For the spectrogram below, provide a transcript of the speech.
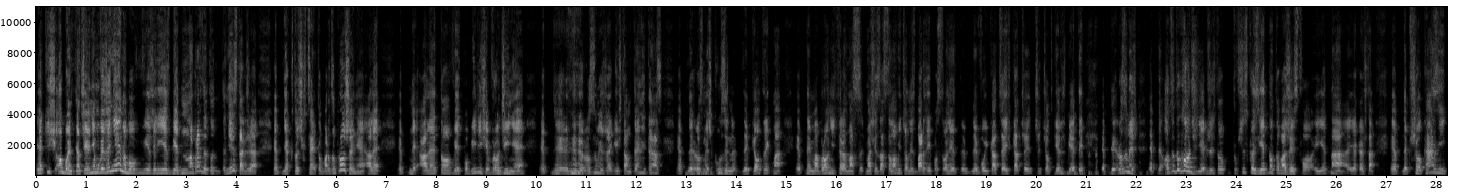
jakiś obłęd, znaczy ja nie mówię, że nie, no bo jeżeli jest biedny, no naprawdę to, to nie jest tak, że jak ktoś chce, to bardzo proszę, nie? Ale, ale to wiesz, pobili się w rodzinie, rozumiesz, że jakiś tam ten i teraz rozumiesz, kuzyn Piotrek ma, ma bronić, teraz ma, ma się zastanowić, czy on jest bardziej po stronie wujka Ceśka, czy, czy ciotki Elżbiety. Rozumiesz, o co tu chodzi, nie? Przecież to, to wszystko jest jedno towarzystwo, jedna jakaś ta, przy okazji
